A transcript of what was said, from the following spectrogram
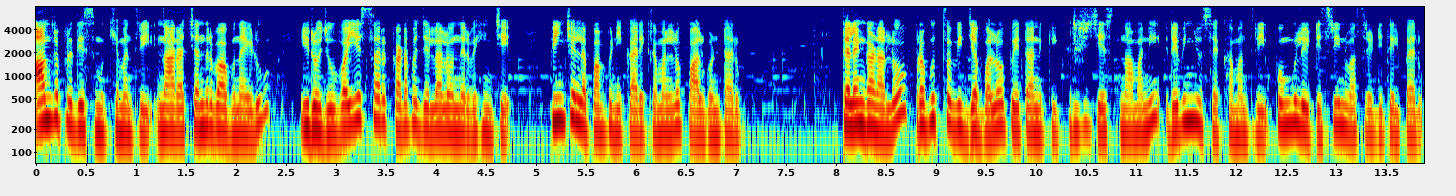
ఆంధ్రప్రదేశ్ ముఖ్యమంత్రి నారా చంద్రబాబు నాయుడు ఈరోజు వైఎస్సార్ కడప జిల్లాలో నిర్వహించే పింఛన్ల పంపిణీ కార్యక్రమంలో పాల్గొంటారు. తెలంగాణలో ప్రభుత్వ విద్య బలోపేతానికి కృషి చేస్తున్నామని రెవెన్యూ శాఖ మంత్రి పొంగులేటి శ్రీనివాసరెడ్డి తెలిపారు.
